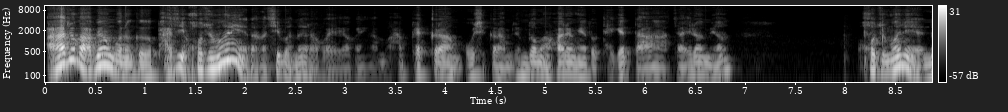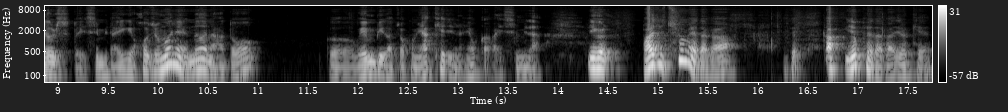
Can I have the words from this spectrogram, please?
아주 가벼운 거는 그 바지 호주머니에다가 집어 넣으라고 해요. 그러니까 뭐 한 100g 50g 정도만 활용해도 되겠다. 자 이러면 호주머니에 넣을 수도 있습니다. 이게 호주머니에 넣어놔도 그 왼비가 조금 약해지는 효과가 있습니다. 이걸 바지 춤에다가 딱 옆에다가 이렇게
